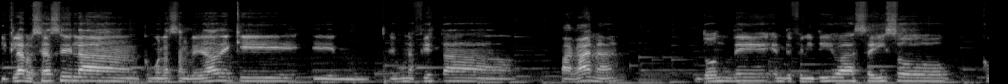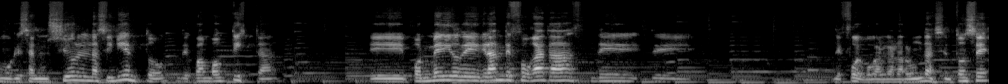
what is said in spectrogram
y, claro, se hace la, como la salvedad de que em, es una fiesta pagana, donde en definitiva se hizo como que se anunció el nacimiento de Juan Bautista eh, por medio de grandes fogatas de, de, de fuego, valga la redundancia. Entonces,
